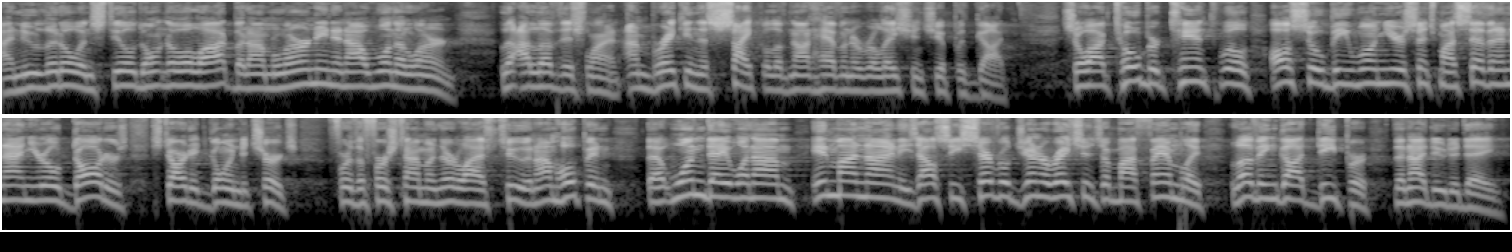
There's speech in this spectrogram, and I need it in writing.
I knew little and still don't know a lot, but I'm learning and I want to learn. I love this line. I'm breaking the cycle of not having a relationship with God. So, October 10th will also be one year since my seven and nine year old daughters started going to church for the first time in their lives, too. And I'm hoping that one day when I'm in my 90s, I'll see several generations of my family loving God deeper than I do today.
